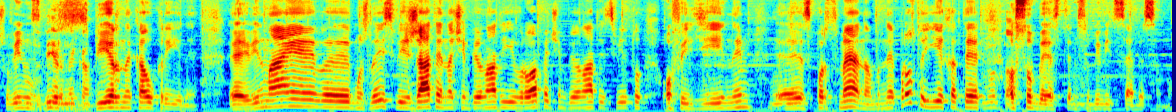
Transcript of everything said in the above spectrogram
що він Збірника. збірника України. Е, Він має е, можливість виїжджати на чемпіонати Європи, чемпіонати світу офіційним е, спортсменом, не просто їхати Ну, особистим собі від себе самого,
